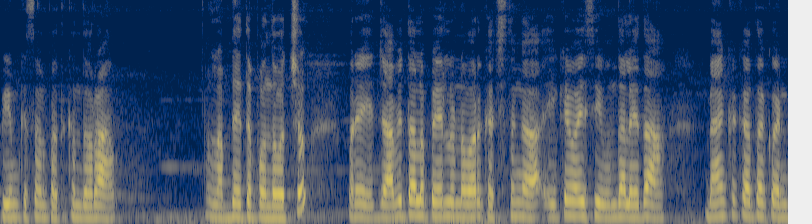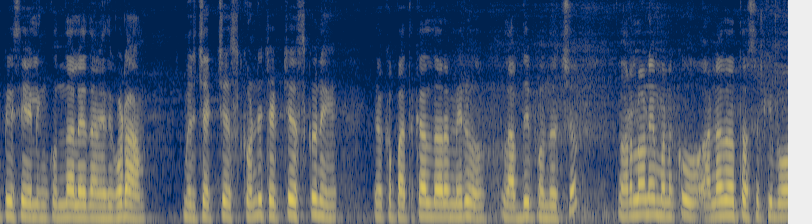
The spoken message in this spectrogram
పీఎం కిసాన్ పథకం ద్వారా లబ్ధి అయితే పొందవచ్చు. మరి జాబితాలో పేర్లు ఉన్నవారు ఖచ్చితంగా ఈకేవైసీ ఉందా లేదా బ్యాంక్ ఖాతాకు ఎన్పిసిఐ లింక్ ఉందా లేదా అనేది కూడా మీరు చెక్ చేసుకోండి. చెక్ చేసుకుని ఈ యొక్క పథకాల ద్వారా మీరు లబ్ధి పొందొచ్చు. త్వరలోనే మనకు అన్నదాత సుఖీభో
